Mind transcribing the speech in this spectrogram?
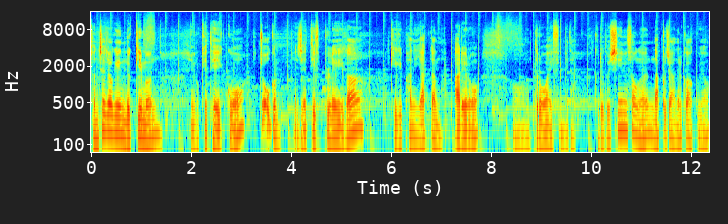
전체적인 느낌은 이렇게 돼 있고 조금 이제 디스플레이가 계기판이 약간 아래로 어, 들어와 있습니다. 그래도 시인성은 나쁘지 않을 것 같고요.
